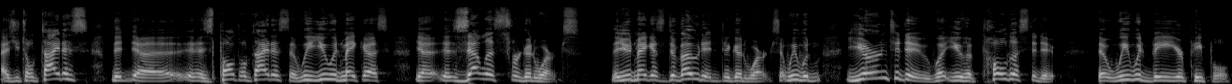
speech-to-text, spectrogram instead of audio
as you told Titus, that uh, as Paul told Titus, that we you would make us zealous for good works, that you'd make us devoted to good works, that we would yearn to do what you have told us to do, that we would be your people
